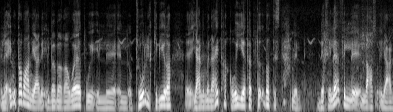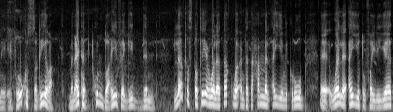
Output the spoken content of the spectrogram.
لأن طبعا يعني الببغاوات والطيور الكبيرة يعني مناعتها قوية فبتقدر تستحمل بخلاف يعني الفروخ الصغيرة مناعتها بتكون ضعيفة جدا. لا تستطيع ولا تقوى أن تتحمل أي ميكروب آه، ولا أي طفيليات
